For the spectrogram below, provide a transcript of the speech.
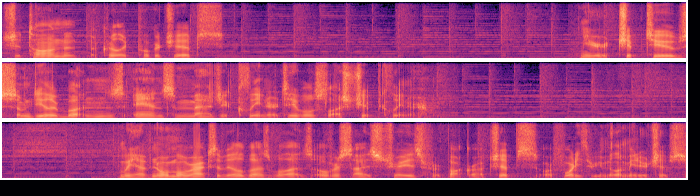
Chaton acrylic poker chips, your chip tubes, some dealer buttons, and some magic cleaner, table slash chip cleaner. We have normal racks available as well as oversized trays for Baccarat chips or 43 millimeter chips.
